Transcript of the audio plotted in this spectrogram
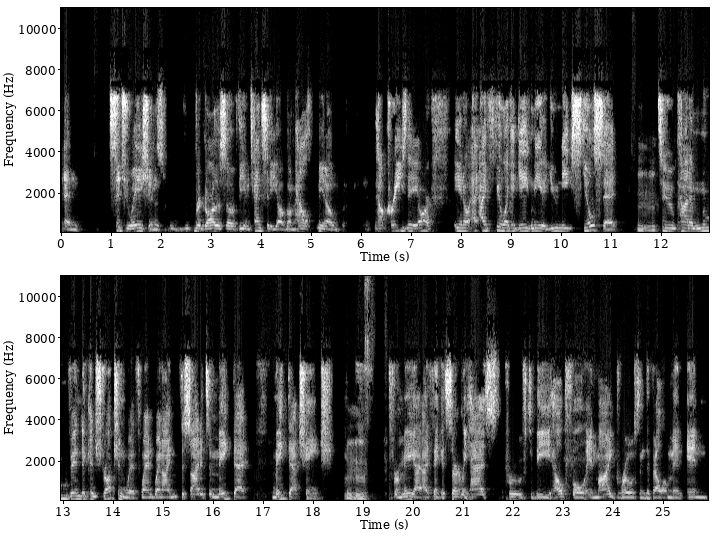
and situations, regardless of the intensity of them, how, you know, how crazy they are, you know, I, I feel like it gave me a unique skill set mm-hmm. to kind of move into construction with when when I decided to make that make that change. Mm-hmm. For me, I, I, think it certainly has proved to be helpful in my growth and development in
